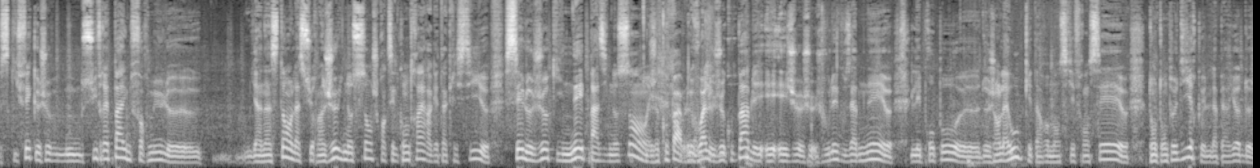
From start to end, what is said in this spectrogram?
Ce qui fait que je ne suivrai pas une formule il y a un instant, là, sur un jeu innocent, je crois que c'est le contraire, Agatha Christie, euh, c'est le jeu qui n'est pas innocent. Le jeu coupable. Le voilà, le jeu coupable, et, et, et je, je, je, voulais vous amener euh, les propos euh, de Jean Lahoud, qui est un romancier français, dont on peut dire que la période de,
